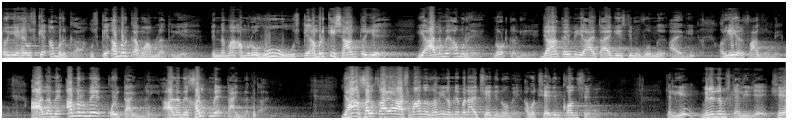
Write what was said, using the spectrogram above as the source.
تو یہ ہے، اس کے امر کا، اس کے امر کا معاملہ تو یہ ہے۔ انما امرہ، اس کے امر کی شان تو یہ ہے۔ یہ عالم امر ہے، نوٹ کر لیجیے۔ جہاں کہیں بھی یہ آیت آئے گی اس کی مفہوم میں آئے گی اور یہی الفاظ ہوں گے۔ عالم امر میں کوئی ٹائم نہیں، عالم خلق میں ٹائم لگتا ہے۔ جہاں خلق آیا، آسمان اور زمین ہم نے بنائے چھ دنوں میں، اب وہ چھ دن کون سے ہوں؟ چلیے ملینمس کہہ لیجیے، چھ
